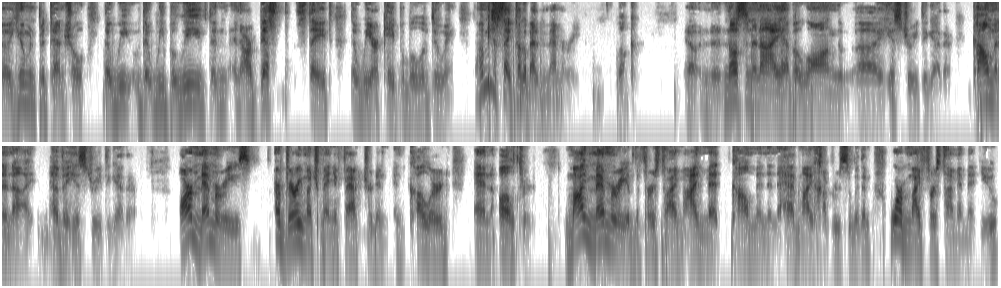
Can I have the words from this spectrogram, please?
uh, human potential that we that we believed in, in our best state that we are capable of doing let me just say talk about memory look, you know, Nosson and I have a long uh, history together. Kalman and I have a history together. Our memories are very much manufactured and, and, colored and altered. My memory of the first time I met Kalman and had my chavrusa with him, or my first time I met you,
